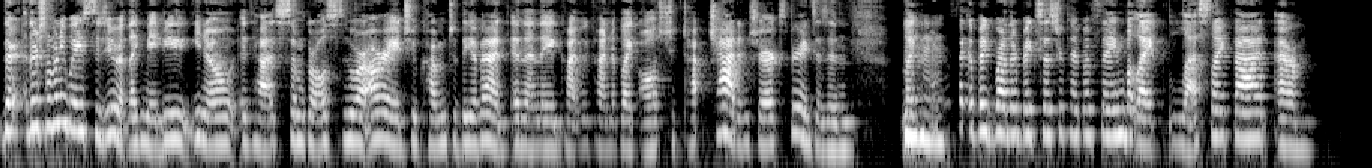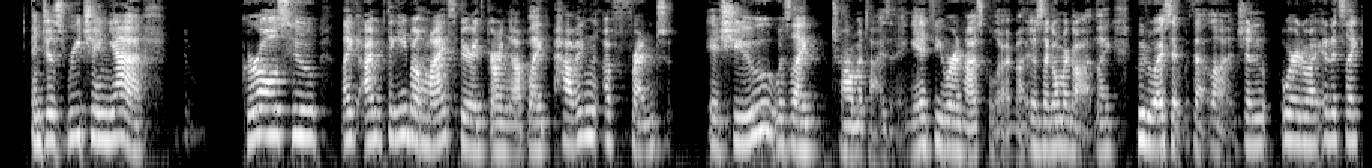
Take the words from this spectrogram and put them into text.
there, there's so many ways to do it like maybe you know it has some girls who are our age who come to the event and then they kind we kind of like all chat and share experiences and like mm-hmm. like a big brother big sister type of thing but like less like that um and just reaching yeah girls who like i'm thinking about my experience growing up like having a friend issue was like traumatizing if you were in high school or it was like oh my god like who do i sit with at lunch and where do i and it's like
